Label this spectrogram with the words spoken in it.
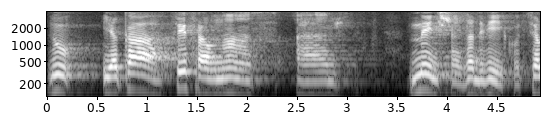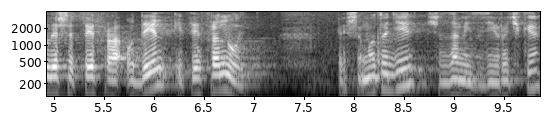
Ну, яка цифра у нас е, менша за двійку? Це лише цифра 1 і цифра 0. Пишемо тоді, що замість зірочки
